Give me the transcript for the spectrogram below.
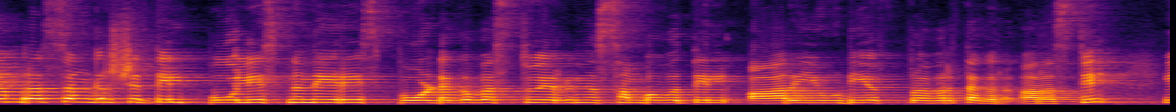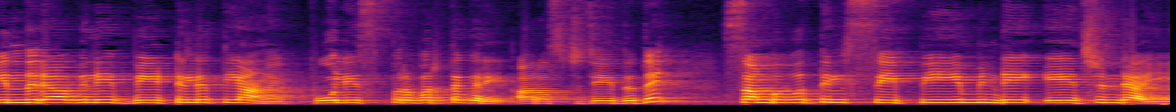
പേരാമ്പ്ര സംഘർഷത്തിൽ പോലീസിന് നേരെ സ്ഫോടക വസ്തു എറിഞ്ഞ സംഭവത്തിൽ ആറ് യു ഡി എഫ് പ്രവർത്തകർ അറസ്റ്റിൽ. ഇന്ന് രാവിലെ വീട്ടിലെത്തിയാണ് പോലീസ് പ്രവർത്തകരെ അറസ്റ്റ് ചെയ്തത്. സംഭവത്തിൽ സി പി എമ്മിന്റെ ഏജന്റായി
